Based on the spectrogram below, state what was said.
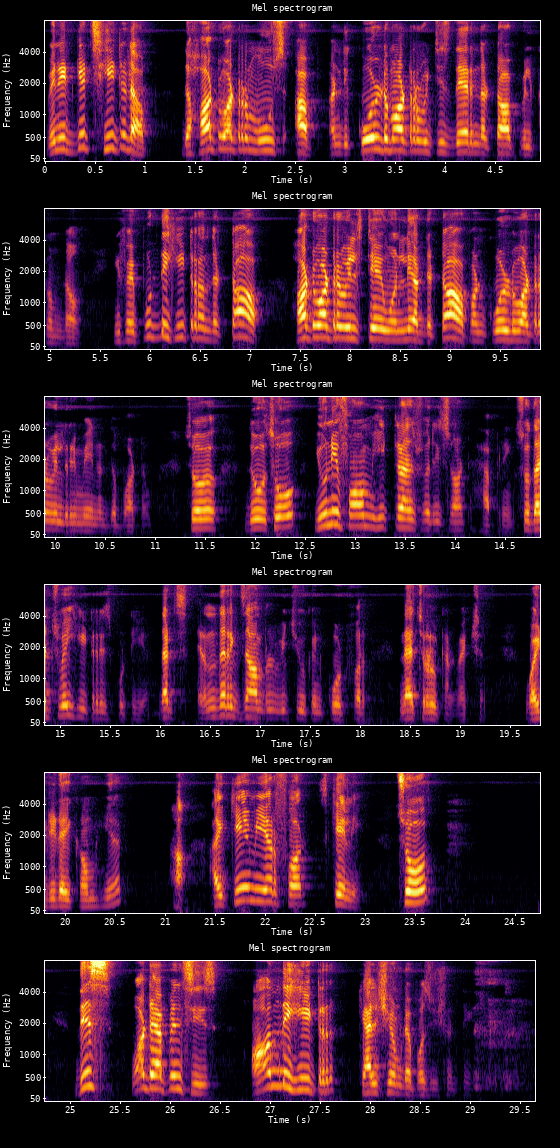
When it gets heated up the hot water moves up and the cold water which is there in the top will come down. If I put the heater on the top hot water will stay only at the top and cold water will remain at the bottom. So, though, so uniform heat transfer is not happening. So, that is why heater is put here that is another example which you can quote for natural convection. Why did I come here? Huh. I came here for scaling. So, this what happens is on the heater calcium deposition takes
